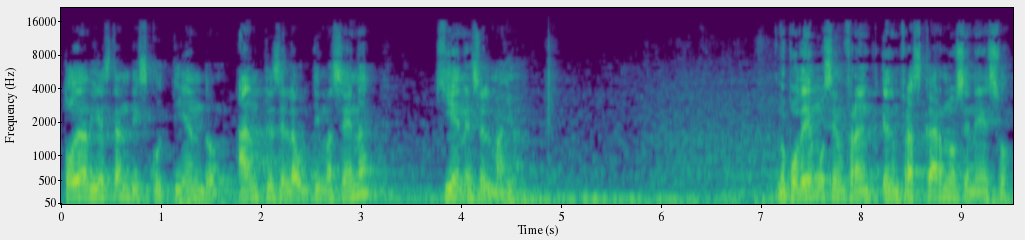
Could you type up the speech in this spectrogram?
todavía están discutiendo antes de la última cena quién es el mayor. No podemos enfrascarnos en eso.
